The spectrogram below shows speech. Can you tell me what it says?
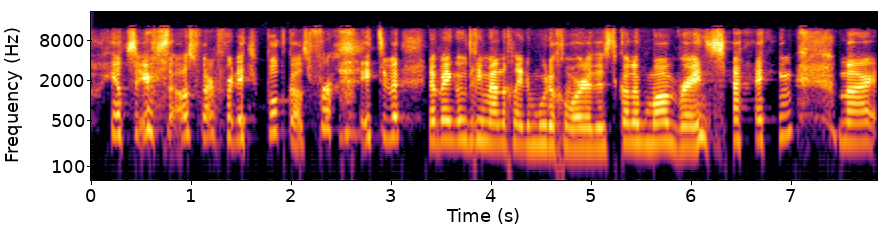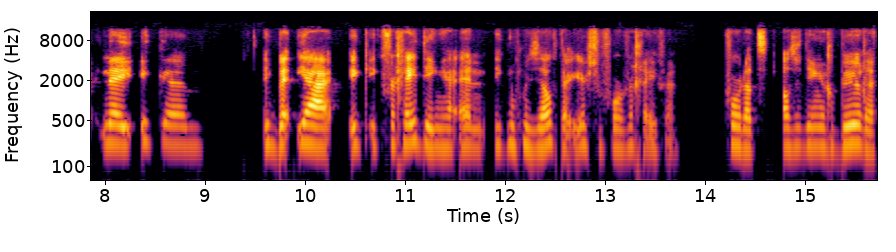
onze eerste afspraak voor deze podcast vergeten we. Nou ben ik ook drie maanden geleden moeder geworden, dus het kan ook mombrain zijn. Maar nee, ik, uh, ik ben, ja, ik, ik vergeet dingen en ik moet mezelf daar eerst voor vergeven. Voordat, als er dingen gebeuren.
